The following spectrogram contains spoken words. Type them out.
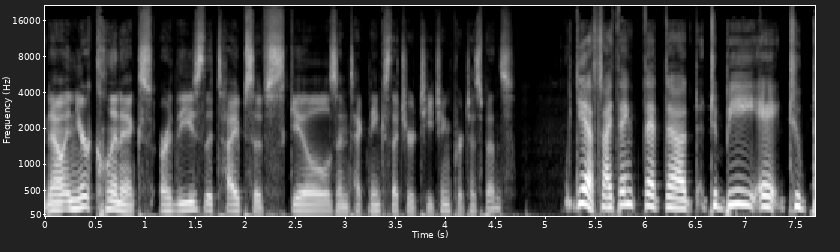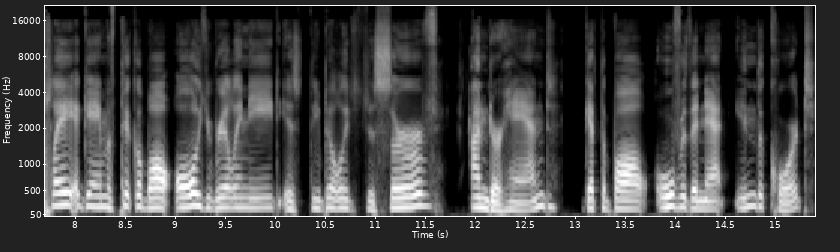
Now, in your clinics, are these the types of skills and techniques that you're teaching participants? Yes, I think that uh, to be a to play a game of pickleball, all you really need is the ability to serve underhand, get the ball over the net in the court,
